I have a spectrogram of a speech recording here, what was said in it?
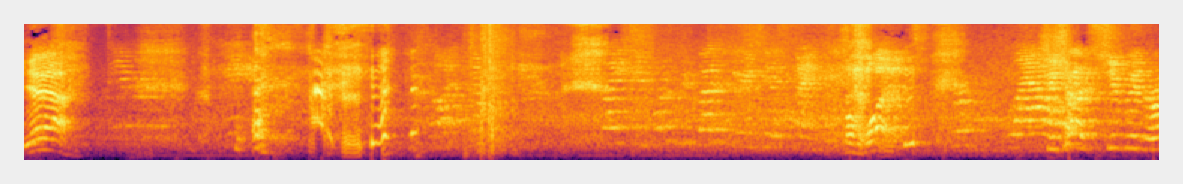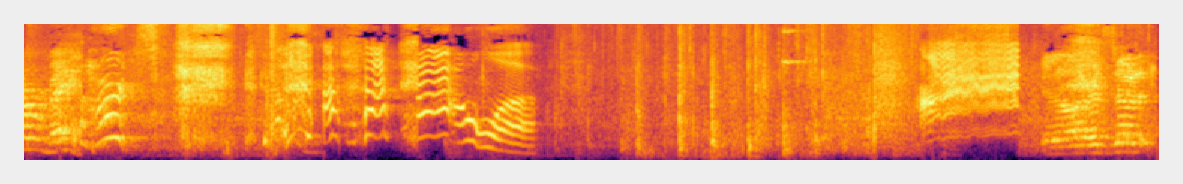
yeah. For what? She's trying to shoot me in the rubber band. It hurts. Ow! You know, it hurts doing it.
